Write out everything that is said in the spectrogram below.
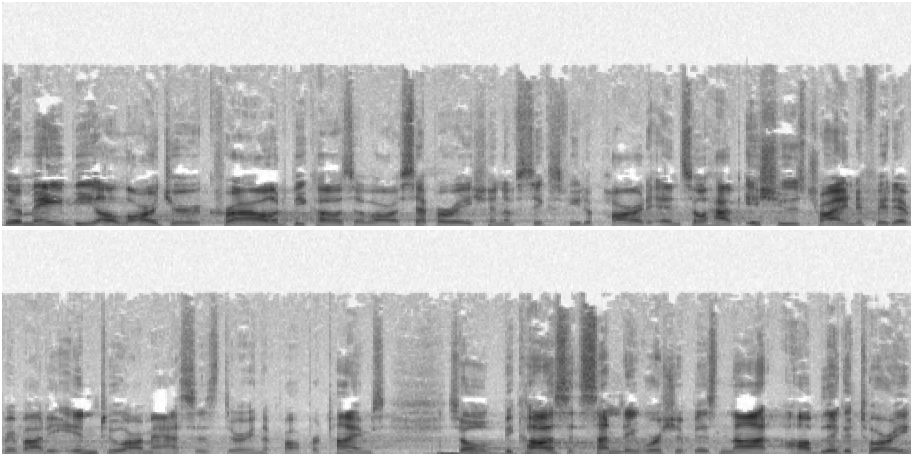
there may be a larger crowd because of our separation of six feet apart, and so have issues trying to fit everybody into our masses during the proper times. So, because Sunday worship is not obligatory,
